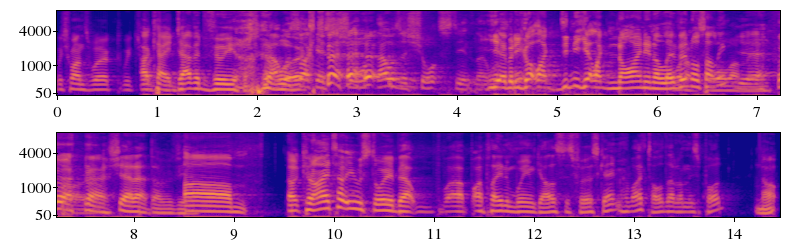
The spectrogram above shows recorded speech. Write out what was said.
Which ones worked? Which ones okay, David Villa That was like a short. That was a short stint. Though, yeah, but he got like, didn't he get like nine in eleven or something? baller, man. Yeah. Shout out, David. Um, Uh, can I tell you a story about uh, I played in William Gallas's first game? Have I told that on this pod? no.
